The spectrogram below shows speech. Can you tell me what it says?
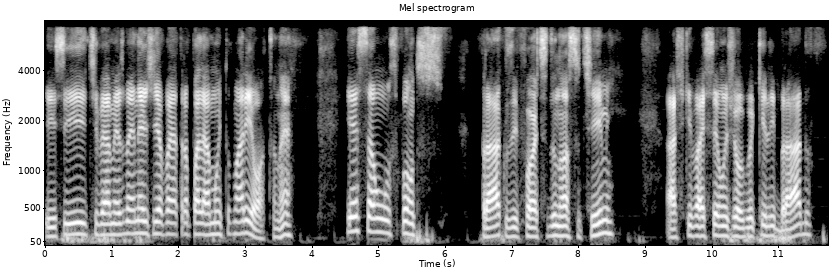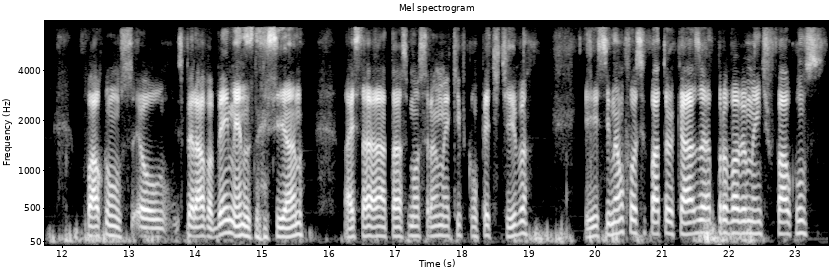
E se tiver a mesma energia, vai atrapalhar muito o Mariota, né? E esses são os pontos fracos e fortes do nosso time. Acho que vai ser um jogo equilibrado. Falcons eu esperava bem menos nesse ano, mas está tá se mostrando uma equipe competitiva. E se não fosse o fator casa, provavelmente o Falcons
